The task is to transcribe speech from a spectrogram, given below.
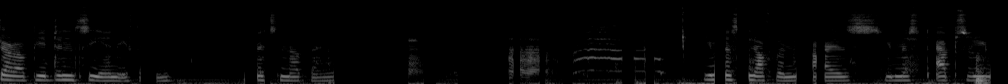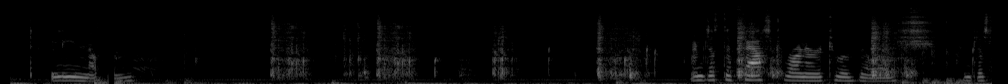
Shut up, you didn't see anything. You missed nothing. You missed nothing, guys. You missed absolutely nothing. I'm just a fast runner to a village. I'm just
